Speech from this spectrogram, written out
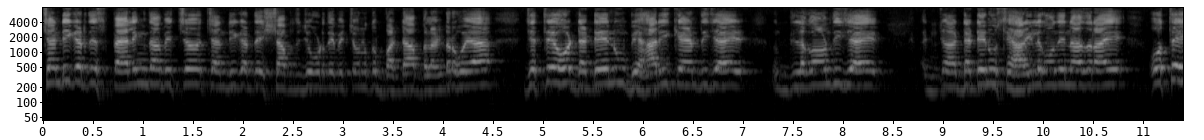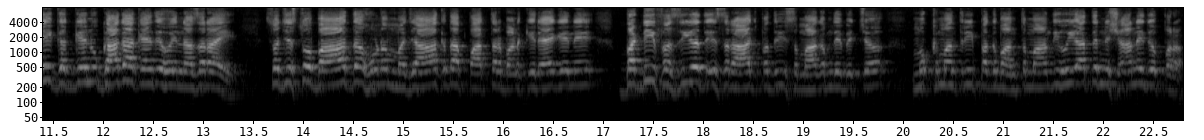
ਚੰਡੀਗੜ੍ਹ ਦੇ ਸਪੈਲਿੰਗ ਦਾ ਵਿੱਚ, ਚੰਡੀਗੜ੍ਹ ਦੇ ਸ਼ਬਦ ਜੋੜ ਦੇ ਵਿੱਚ ਉਹਨਾਂ ਤੋਂ ਵੱਡਾ ਬਲੰਡਰ ਹੋਇਆ। ਜਿੱਥੇ ਉਹ ਡੱਡੇ ਨੂੰ ਬਿਹਾਰੀ ਕਹਿਣ ਦੀ ਜਾਏ, ਲਗਾਉਣ ਦੀ ਜਾਏ ਡੱਡੇ ਨੂੰ ਸਿਹਾਰੀ ਲਗਾਉਂਦੇ ਨਜ਼ਰ ਆਏ। ਉੱਥੇ ਹੀ ਗੱਗੇ ਨੂੰ ਗਾਗਾ ਕਹਿੰਦੇ ਹੋਏ ਨਜ਼ਰ ਆਏ। ਸੋ ਜਿਸ ਤੋਂ ਬਾਅਦ ਹੁਣ ਮਜ਼ਾਕ ਦਾ ਪਾਤਰ ਬਣ ਕੇ ਰਹਿ ਗਏ ਨੇ। ਵੱਡੀ ਫਜ਼ੀਅਤ ਇਸ ਰਾਜ ਪੱਧਰੀ ਸਮਾਗਮ ਦੇ ਵਿੱਚ ਮੁੱਖ ਮੰਤਰੀ ਭਗਵੰਤ ਮਾਨ ਦੀ ਹੋਈ ਆ ਤੇ ਨਿਸ਼ਾਨੇ ਦੇ ਉੱਪਰ,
